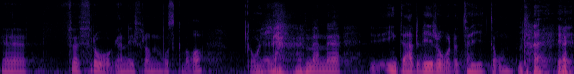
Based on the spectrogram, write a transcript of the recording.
Eh, Förfrågan ifrån Moskva. Eh, Men eh, inte hade vi råd att ta hit dem. Nej.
